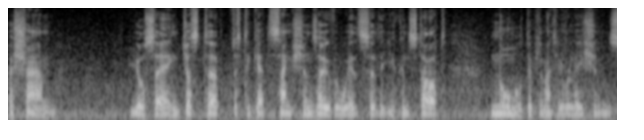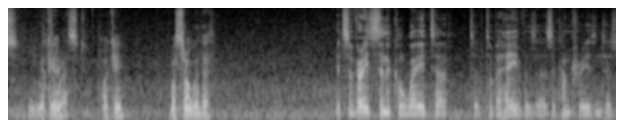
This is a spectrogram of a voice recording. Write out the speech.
a sham, you're saying, just to, just to get sanctions over with so that you can start normal diplomatic relations with okay. the West. Okay. What's wrong with that? It's a very cynical way to, to, to behave as, as a country, isn't it?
